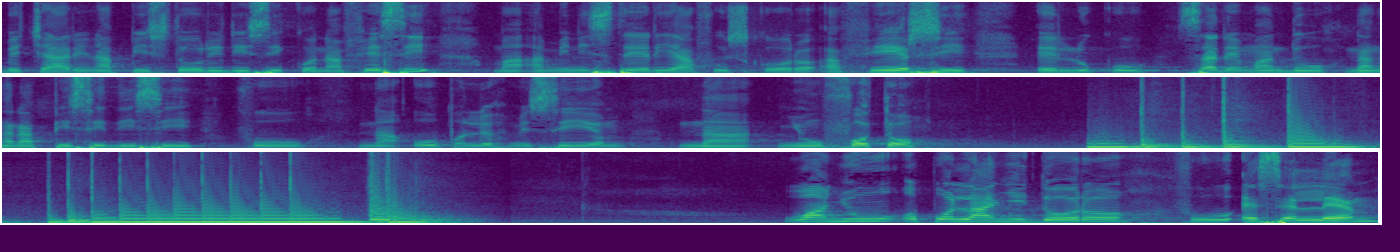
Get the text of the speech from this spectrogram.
becari na pistori di si kona fesi ma a ministeria fu skoro fersi e luku sademandu na na pisi di si fu na Openluchtmuseum na new foto. Wanyu opolanyi doro fu SLM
